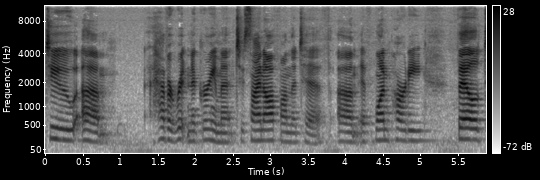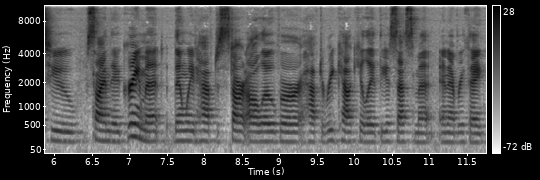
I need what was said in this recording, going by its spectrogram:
to um, have a written agreement to sign off on the TIF. Um, If one party failed to sign the agreement, then we'd have to start all over, have to recalculate the assessment and everything.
